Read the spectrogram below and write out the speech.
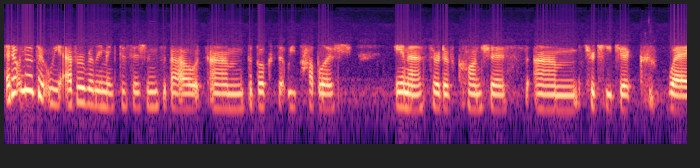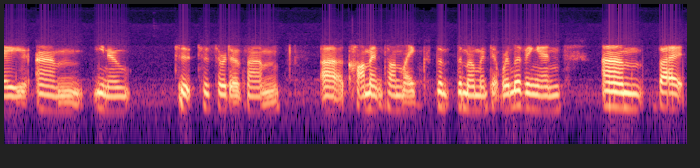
I don't know that we ever really make decisions about um, the books that we publish in a sort of conscious, um, strategic way. Um, you know, to to sort of um, uh, comment on like the, the moment that we're living in. Um, but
